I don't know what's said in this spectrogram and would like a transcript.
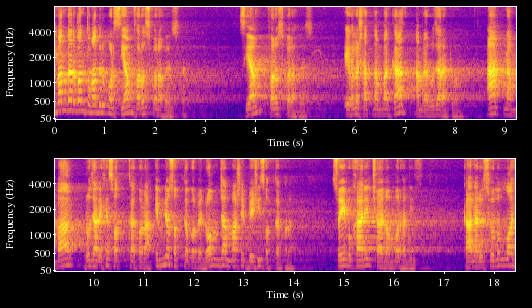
ঈমানদারগণ, তোমাদের উপর সিয়াম ফরজ করা হয়েছে। সিয়াম ফরজ করা হয়েছে। এই হলো সাত নাম্বার কাজ, আমরা রোজা রাখলাম। আট নাম্বার, রোজা রেখে সৎকা করা। এমনিও সৎকা করবেন, রমজান মাসে বেশি সৎকা করা। সহি বুখারির ছয় নম্বর হাদিস। কানা রসুল্লাহ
